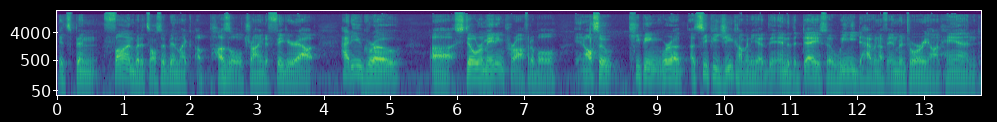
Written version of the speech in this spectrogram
It's been fun, but it's also been like a puzzle trying to figure out how do you grow, uh, still remaining profitable, and also keeping. We're a, a CPG company at the end of the day, so we need to have enough inventory on hand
